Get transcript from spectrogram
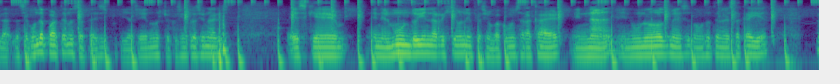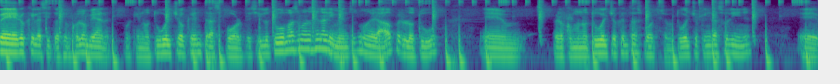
la, segunda parte de nuestra tesis, porque ya se vienen los choques inflacionarios, es que en el mundo y en la región la inflación va a comenzar a caer en nada, en uno o dos meses vamos a tener esta caída, pero que la situación colombiana, porque no tuvo el choque en transporte, sí lo tuvo más o menos en alimentos moderado, pero lo tuvo, em, pero como no tuvo el choque en transporte, o sea, no tuvo el choque en gasolina, eh,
